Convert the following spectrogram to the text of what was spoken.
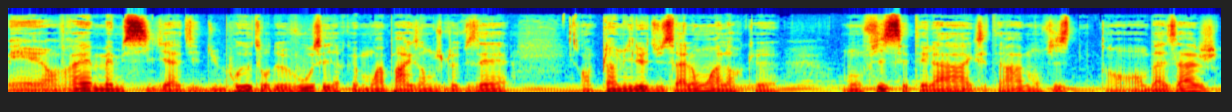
mais en vrai, même s'il y a du bruit autour de vous, c'est-à-dire que moi, par exemple, je le faisais en plein milieu du salon alors que mon fils était là, etc. Mon fils en, bas âge,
